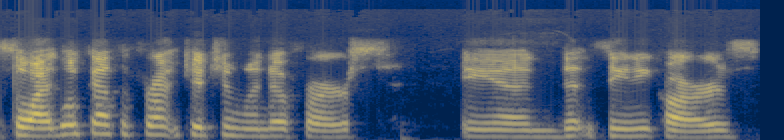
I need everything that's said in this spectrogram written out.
so I looked out the front kitchen window first and didn't see any cars.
